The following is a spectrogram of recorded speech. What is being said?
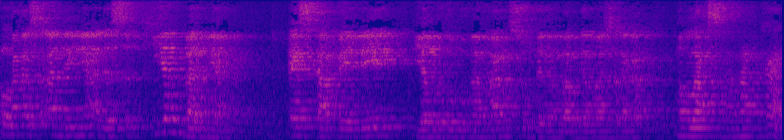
Maka seandainya ada sekian banyak SKPD yang berhubungan langsung dengan warga masyarakat melaksanakan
